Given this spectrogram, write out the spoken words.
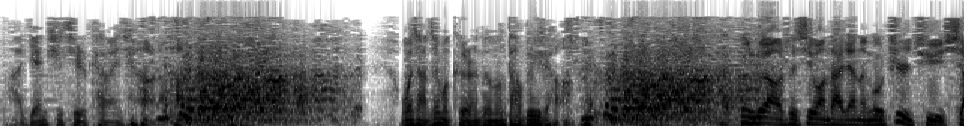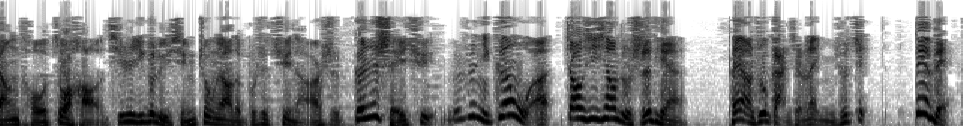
啊，颜值其实开玩笑的哈。我想这么磕碜都能当队长。更重要是，希望大家能够志趣相投，做好。其实一个旅行重要的不是去哪，而是跟谁去。比如说你跟我朝夕相处十天，培养出感情来，你说这对不对？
